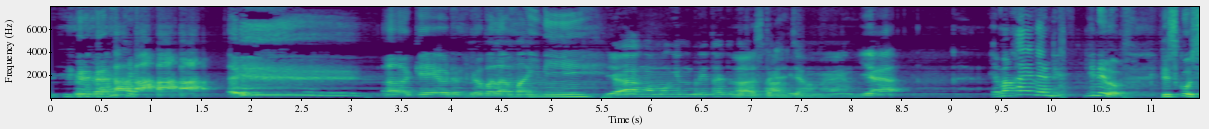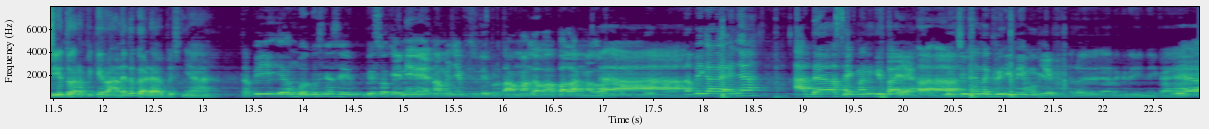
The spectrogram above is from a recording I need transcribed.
Oke, udah berapa lama ini? Ya ngomongin berita itu udah setengah jam. men. Ya, ya makanya di, gini loh, diskusi itu karena pikiran itu gak ada habisnya. Tapi yang bagusnya sih besok ini namanya episode pertama gak apa-apa lah ngalor Ah. Tapi kayaknya ada segmen kita ya, Ah, ah. lucunya negeri ini mungkin. Lucunya negeri ini kayak Ya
